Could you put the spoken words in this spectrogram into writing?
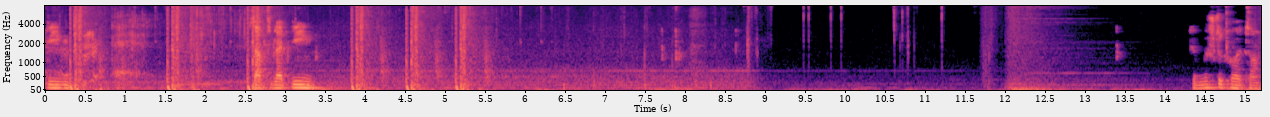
Bleib liegen. Ich sagte, bleib liegen. Gemischte Kräuter.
